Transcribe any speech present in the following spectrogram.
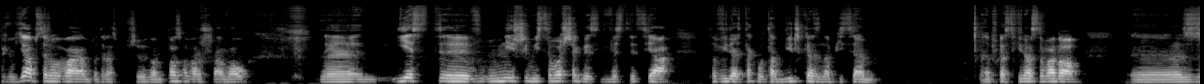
tak jak ja obserwowałem, bo teraz przebywam poza Warszawą, jest w mniejszych miejscowościach, gdzie jest inwestycja, to widać taką tabliczkę z napisem na przykład sfinansowano z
